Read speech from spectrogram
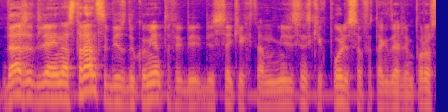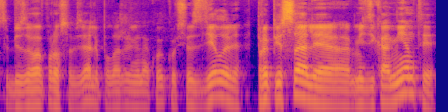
Даже для иностранца без документов и бе- без всяких там медицинских полисов и так далее. Просто без вопросов взяли, положили на койку, все сделали. Прописали э, медикаменты,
